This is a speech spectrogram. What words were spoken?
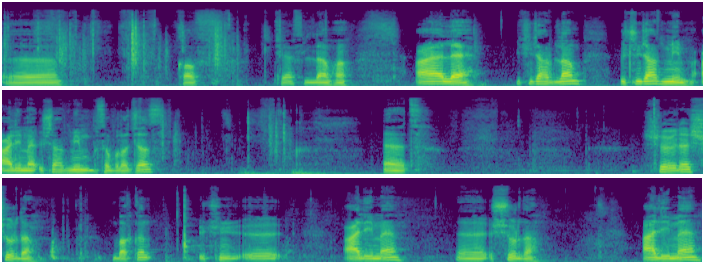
e, kaf, kef, lam. Ha. Ale. İkinci harf lam. Üçüncü harf mim. Alime. Üç harf mim bu bulacağız. Evet. Şöyle şurada. Bakın üçüncü e, alime e, şurada. Alime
